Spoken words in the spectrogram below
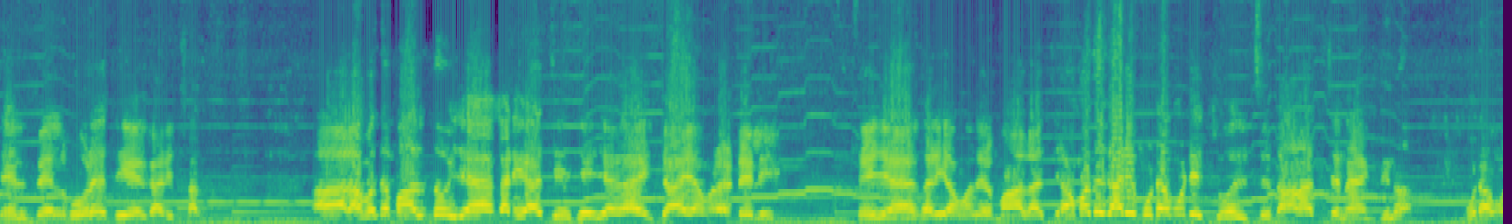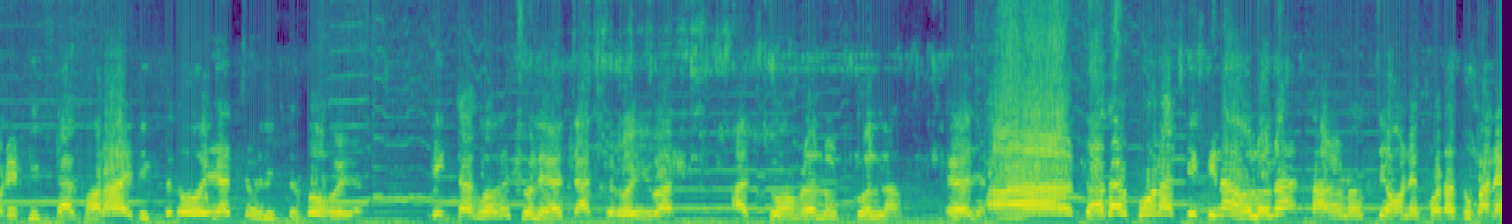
তেল ফেল ভরে দিয়ে গাড়ি ছাড়লাম। আর আমাদের মাল তো ওই জায়গা গাড়ি আছে, যে জায়গায় যাই আমরা ডেলি সেই জায়গা গাড়ি আমাদের মাল আছে। আমাদের গাড়ি মোটামুটি চলছে, দাঁড়াচ্ছে না একদিনও। মোটামুটি ঠিকঠাক ভাড়া, এদিক থেকেও হয়ে যাচ্ছে ওই দিক থেকেও হয়ে যাচ্ছে। ঠিকঠাক ভাবে চলে যাচ্ছে। আজকে রবিবার, আজকেও আমরা লোড করলাম। ঠিক আছে? আর দাদার ফোন আজকে কিনা হলো না, কারণ হচ্ছে অনেক কটা দোকানে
